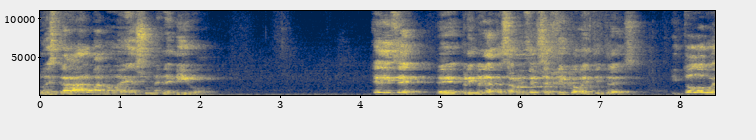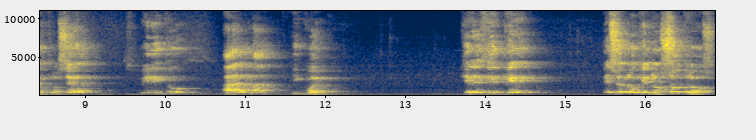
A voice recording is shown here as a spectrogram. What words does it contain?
Nuestra alma no es un enemigo. ¿Qué dice eh, 1 Tesalonicenses 5:23? Y todo vuestro ser, espíritu, alma y cuerpo. Quiere decir que eso es lo que nosotros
